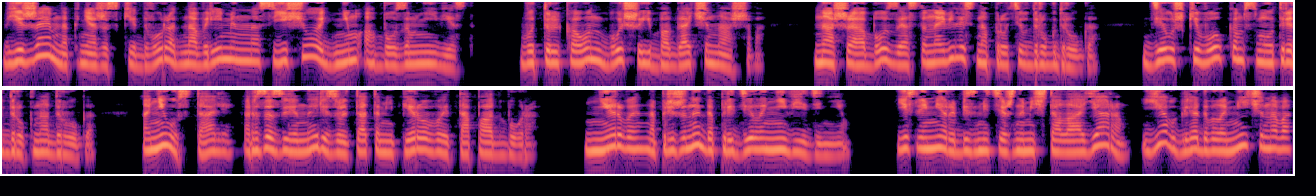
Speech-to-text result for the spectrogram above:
Въезжаем на княжеский двор одновременно с еще одним обозом невест. Вот только он больше и богаче нашего. Наши обозы остановились напротив друг друга. Девушки волком смотрят друг на друга. Они устали, разозлены результатами первого этапа отбора. Нервы напряжены до предела неведением. Если Мира безмятежно мечтала о Яром, я выглядывала Меченого,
